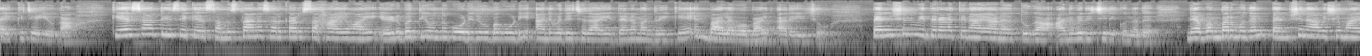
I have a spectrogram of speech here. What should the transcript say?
ലൈക്ക് ചെയ്യുക. കെ എസ് ആർ ടി സിക്ക് സംസ്ഥാന സർക്കാർ സഹായമായി എഴുപത്തിയൊന്ന് കോടി രൂപ കൂടി അനുവദിച്ചതായി ധനമന്ത്രി കെ എൻ ബാലഗോപാൽ അറിയിച്ചു. പെൻഷൻ വിതരണത്തിനായാണ് തുക അനുവദിച്ചിരിക്കുന്നത്. നവംബർ മുതൽ പെൻഷൻ ആവശ്യമായ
